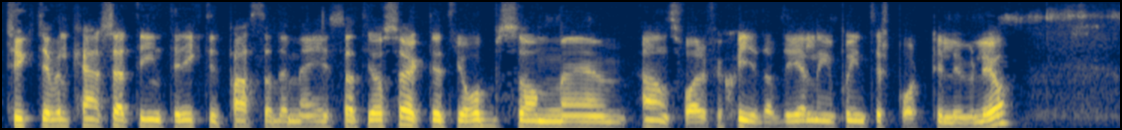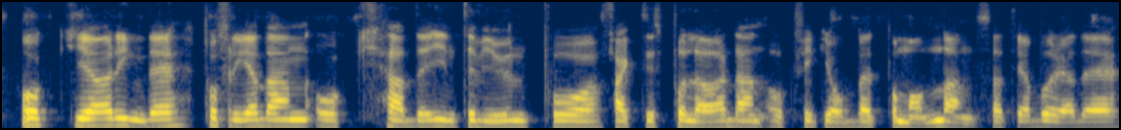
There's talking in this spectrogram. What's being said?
tyckte väl kanske att det inte riktigt passade mig så att jag sökte ett jobb som eh, ansvarig för skidavdelningen på Intersport i Luleå. Och jag ringde på fredagen och hade intervjun på, faktiskt på lördagen och fick jobbet på måndagen. Så att jag började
